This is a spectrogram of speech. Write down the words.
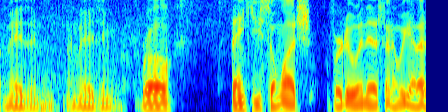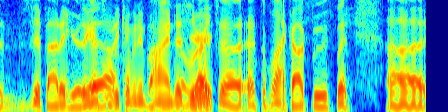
Amazing, amazing, bro. Thank you so much for doing this. I know we got to zip out of here. They got somebody coming in behind us All here right. at, uh, at the Blackhawk booth, but uh,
